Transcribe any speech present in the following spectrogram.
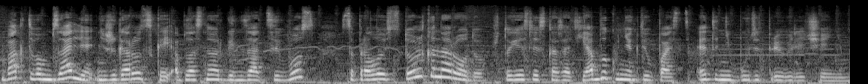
В актовом зале Нижегородской областной организации ВОЗ собралось столько народу, что если сказать яблоку негде упасть, это не будет преувеличением.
